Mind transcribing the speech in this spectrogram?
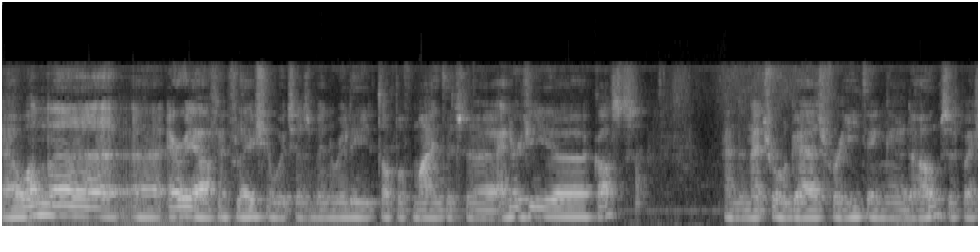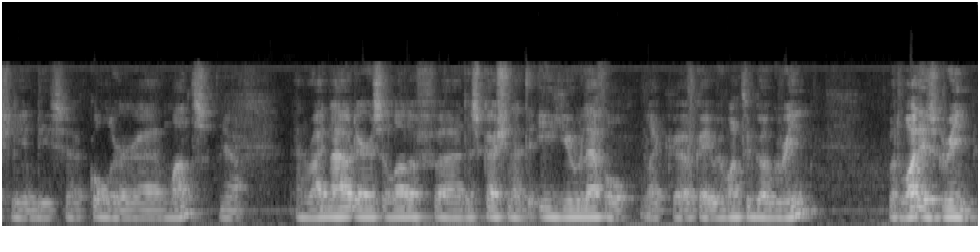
Uh, one uh, uh, area of inflation which has been really top of mind is the energy uh, costs and the natural gas for heating uh, the homes, especially in these uh, colder uh, months. Yeah. And right now there's a lot of uh, discussion at the EU level, like uh, okay, we want to go green, but what is green?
